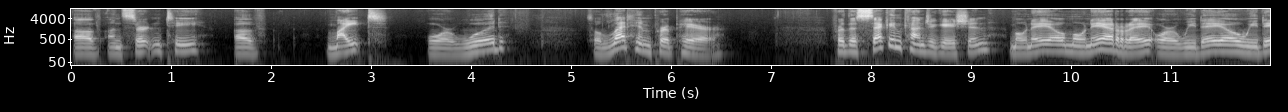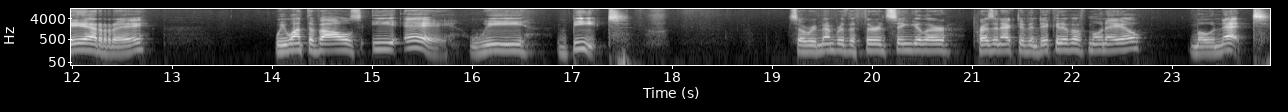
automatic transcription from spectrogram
of uncertainty, of might or would. So let him prepare. For the second conjugation, moneo monere or video videre, we want the vowels ea. We beat. So remember the third singular present active indicative of moneo, monet,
